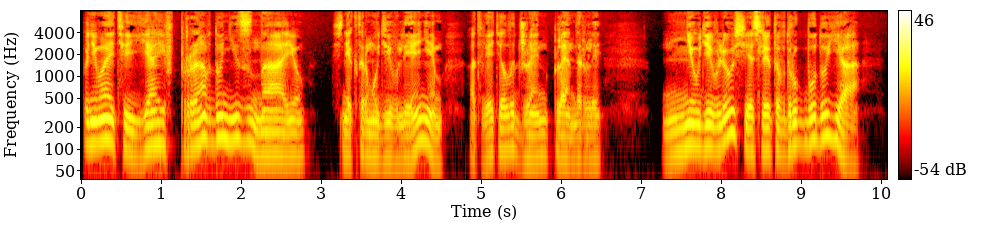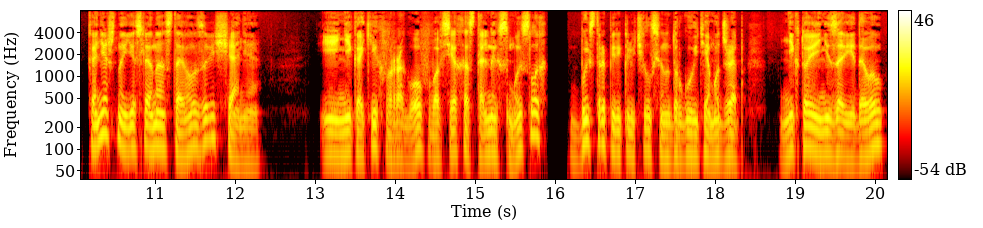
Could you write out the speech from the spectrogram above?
«Понимаете, я и вправду не знаю». С некоторым удивлением — ответила Джейн Плендерли. «Не удивлюсь, если это вдруг буду я. Конечно, если она оставила завещание». И никаких врагов во всех остальных смыслах быстро переключился на другую тему Джеб. Никто ей не завидовал?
